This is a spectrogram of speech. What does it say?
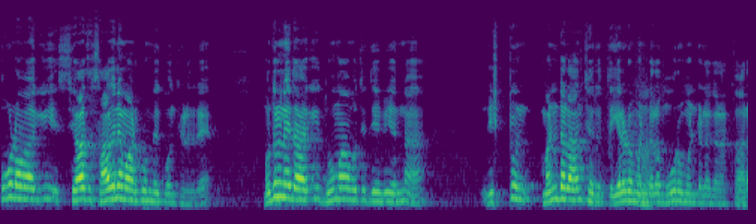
ಪೂರ್ಣವಾಗಿ ಸಾಧ ಸಾಧನೆ ಮಾಡ್ಕೊಬೇಕು ಅಂತ ಹೇಳಿದ್ರೆ ಮೊದಲನೇದಾಗಿ ಧೂಮಾವತಿ ದೇವಿಯನ್ನ ಇಷ್ಟು ಮಂಡಲ ಅಂತ ಇರುತ್ತೆ. ಎರಡು ಮಂಡಲ ಮೂರು ಮಂಡಲಗಳ ಕಾಲ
